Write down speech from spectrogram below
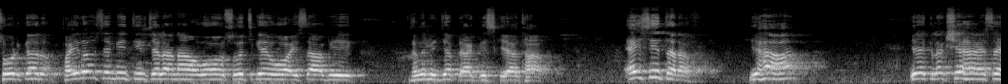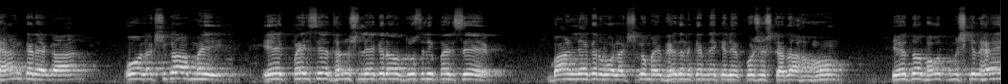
छोड़कर पैरों से भी तीर चलाना, वो सोच के वो ऐसा भी धनुर्विद्या प्रैक्टिस किया था। ऐसी तरफ़ यहाँ एक लक्ष्य है, ऐसे हैंग करेगा। वो लक्ष्य को मैं एक पैर से धनुष लेकर और दूसरी पैर से बाण लेकर वो लक्ष्य को मैं भेदन करने के लिए कोशिश कर रहा हूँ। ये तो बहुत मुश्किल है।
